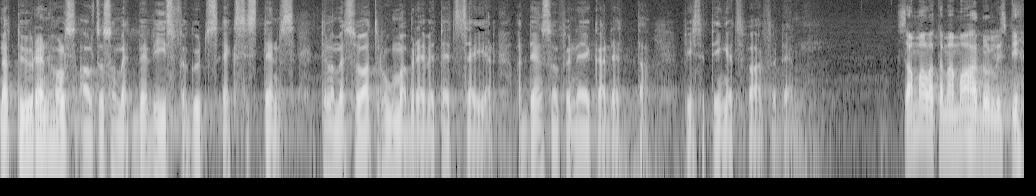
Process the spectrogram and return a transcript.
Naturen hålls alltså som ett bevis för Guds existens, till och med så att Romarbrevet 1 säger att den som förnekar detta finns det inget svar för dem. Samalla tämä mahdollisti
